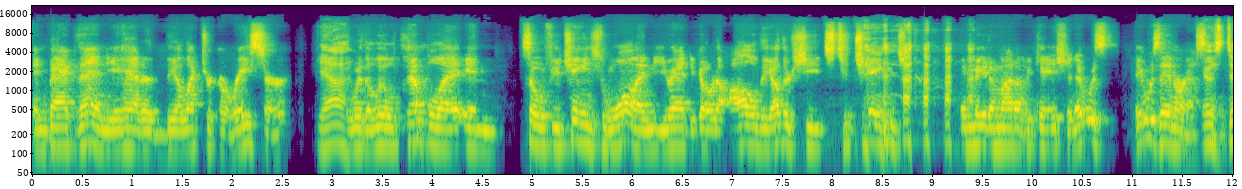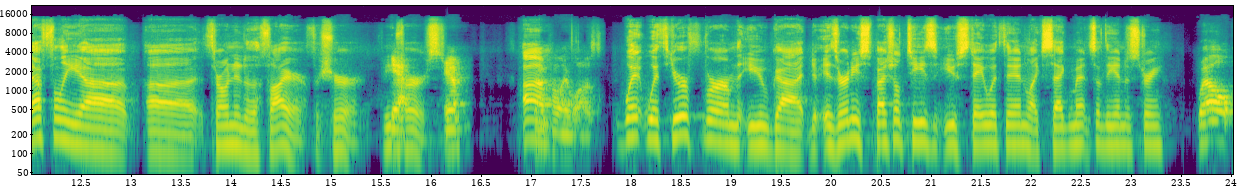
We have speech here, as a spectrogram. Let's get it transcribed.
and back then you had a, the electric eraser Yeah, with a little template, and so if you changed one, you had to go to all the other sheets to change and made a modification. It was it was interesting. it was definitely uh, uh, thrown into the fire for sure. Feet Yeah. first. yep, Um, definitely was. with, with your firm that you've got, is there any specialties that you stay within, like segments of the industry? Well,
